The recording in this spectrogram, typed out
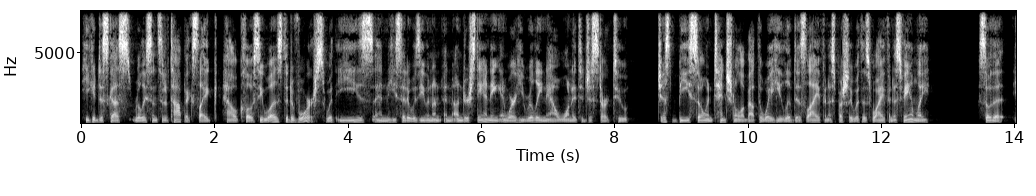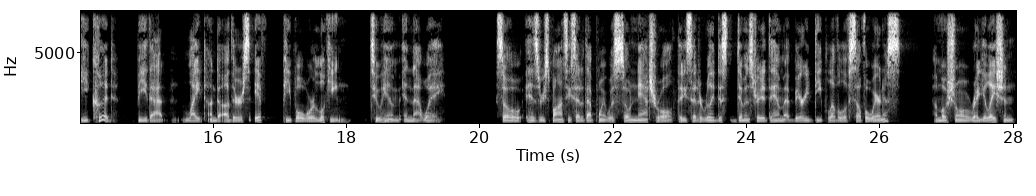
he could discuss really sensitive topics like how close he was to divorce with ease. And he said it was even an, an understanding and where he really now wanted to just start to just be so intentional about the way he lived his life and especially with his wife and his family so that he could be that light unto others if people were looking to him in that way. So his response, he said at that point, was so natural that he said it really just demonstrated to him a very deep level of self awareness, emotional regulation.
